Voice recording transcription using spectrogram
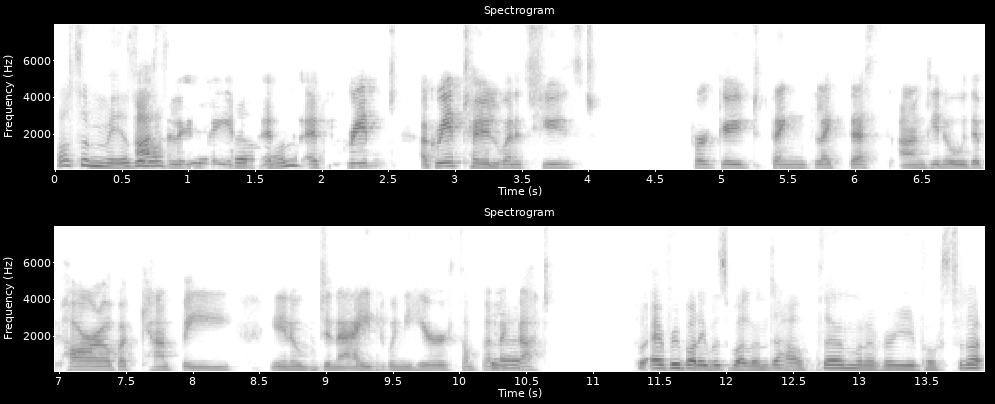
That's amazing. Absolutely. That's it's, it's a great a great tool when it's used for good things like this and you know the power of it can't be you know denied when you hear something yeah. like that so everybody was willing to help them whenever you posted it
